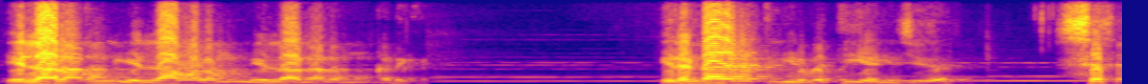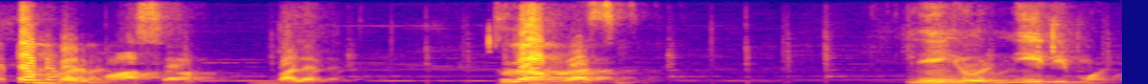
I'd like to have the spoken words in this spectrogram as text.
எல்லாருக்கும் எல்லா வளமும் எல்லா நலமும் கிடைக்கும். இரண்டாயிரத்தி இருபத்தி அஞ்சு செப்டம்பர் மாசம் பலன். துலாம் ராசி. நீங்க ஒரு நீதிமான்.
